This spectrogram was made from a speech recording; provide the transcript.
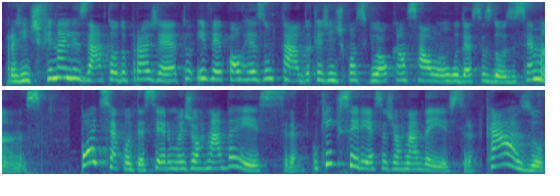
para a gente finalizar todo o projeto e ver qual o resultado que a gente conseguiu alcançar ao longo dessas 12 semanas. Pode-se acontecer uma jornada extra. O que, que, seria essa jornada extra? Caso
